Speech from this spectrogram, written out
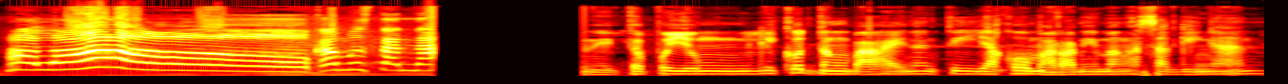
Hello! Kamusta na? Ito po yung likod ng bahay ng tiya ko. Marami mga sagingan.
